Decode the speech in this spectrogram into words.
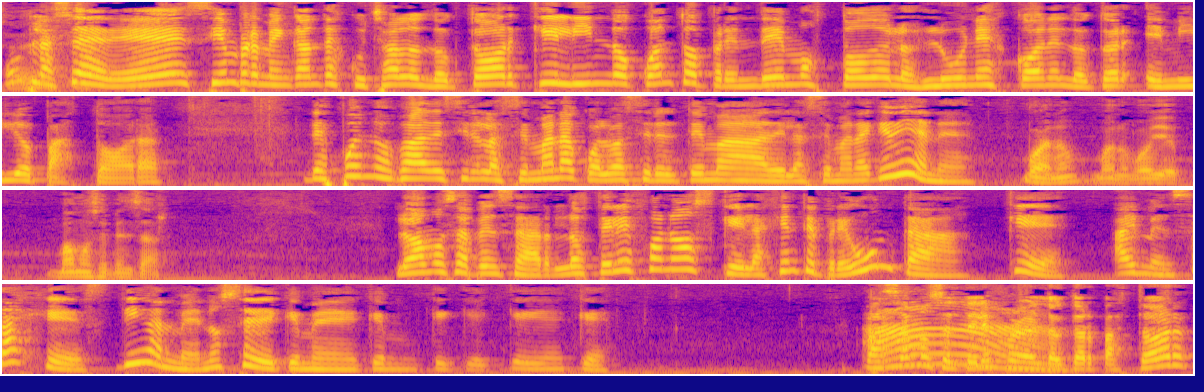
Un placer, ¿eh? Siempre me encanta escucharlo al doctor. Qué lindo, cuánto aprendemos todos los lunes con el doctor Emilio Pastor. Después nos va a decir a la semana cuál va a ser el tema de la semana que viene. Bueno, bueno, voy a, vamos a pensar. Lo vamos a pensar. Los teléfonos que la gente pregunta, ¿qué? ¿Hay mensajes? Díganme, no sé de qué me... Qué, qué, qué, qué, qué. Pasamos Ah. el teléfono del doctor Pastor.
